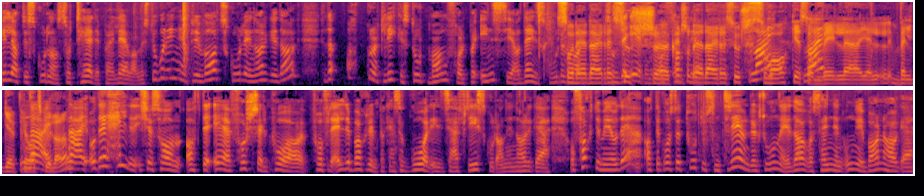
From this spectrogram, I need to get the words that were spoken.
tillater skolene å sortere på elever. Hvis du går inn i en privat skole i Norge i dag, så er det akkurat like stort mangfold på innsida av den skolegården det som det er i den offentlige. kanskje det er de ressurssvake som nei. vil eh, velge privatskoler? da? Nei, og det er heller ikke sånn at det er forskjell på, på foreldrebakgrunn på hvem som går i disse her friskolene i Norge. Og faktum er jo det at det koster 2300 kroner i dag å sende en unge i barnehage,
